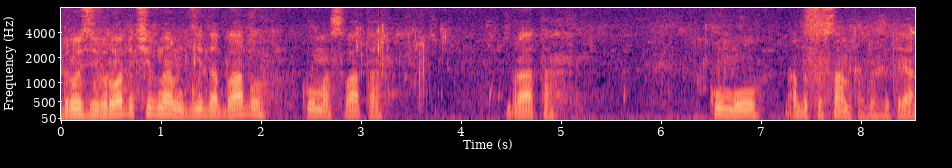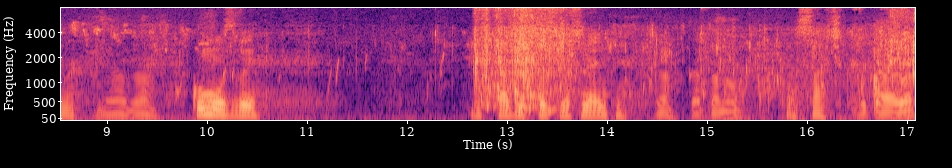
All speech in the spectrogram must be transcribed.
друзів, родичів нам, діда, бабу, кума, свата, брата, куму, або то самка, або житряна. Да, да. Куму зви. Розказуй щось смачненьке. Все, картанув. Красавчик. Вітаю вас.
